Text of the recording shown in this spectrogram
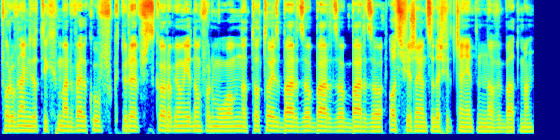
w porównaniu do tych Marvelków, które wszystko robią jedną formułą, no to to jest bardzo, bardzo, bardzo odświeżające doświadczenie ten nowy Batman.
